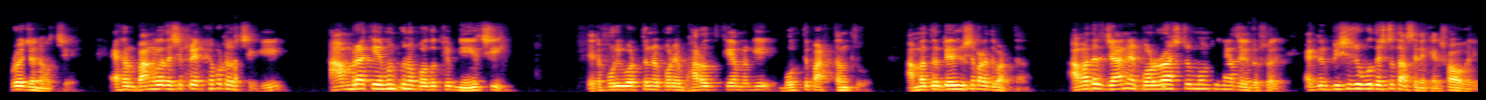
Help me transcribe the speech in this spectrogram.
প্রয়োজনে হচ্ছে। এখন বাংলাদেশের প্রেক্ষাপট হচ্ছে কি, আমরা কি এমন কোনো পদক্ষেপ নিয়েছি? এটা পরিবর্তনের পরে ভারতকে আমরা কি বলতে পারতাম তো? আমরা তো ডেলিগেশন পাঠাতে পারতাম। আমাদের জানেন, পররাষ্ট্রমন্ত্রী না চাইল একজন বিশেষ উপদেষ্টা তো আছেন এখানে, সহকারী।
